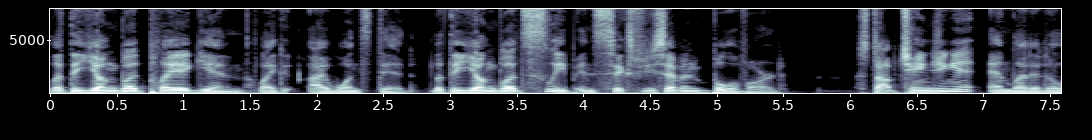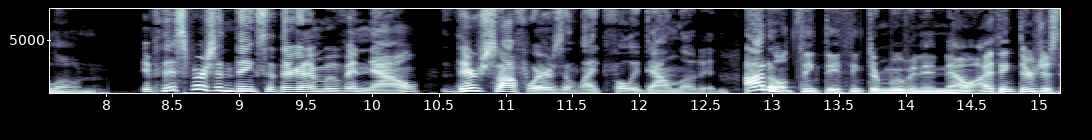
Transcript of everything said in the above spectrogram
Let the young blood play again like I once did. Let the young blood sleep in 657 Boulevard. Stop changing it and let it alone. If this person thinks that they're going to move in now, their software isn't like fully downloaded. I don't think they think they're moving in now. I think they're just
